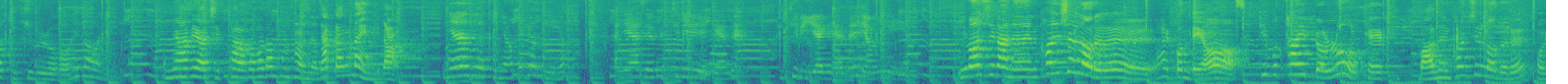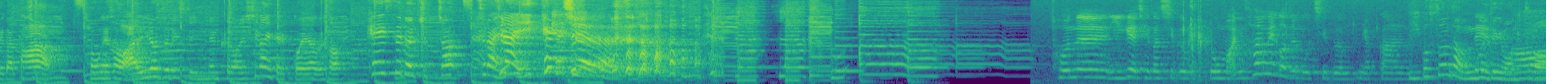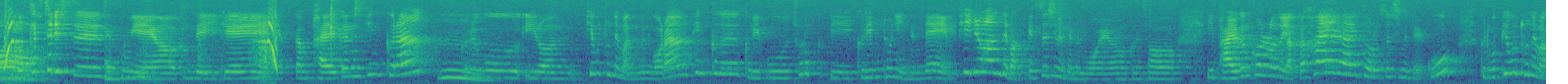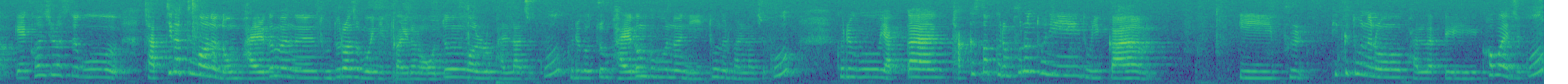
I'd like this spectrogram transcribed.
안녕하세요. 뷰티 블로거 회사원입니다. 안녕하세요. 집 팔아서 화장품 사는 여자 깡나입니다. 안녕하세요. 그냥 회견이에요. 안녕하세요. 뷰티를 얘기하는 뷰티를 이야기하는 영희예요. 이번 시간은 컨실러를 할 건데요. 피부 타입별로 이렇게 많은 컨실러들을 저희가 다 정해서 알려드릴 수 있는 그런 시간이 될 거예요. 그래서 케이스별 추천 트라이, 트라이 캐치! 제가 지금 너무 많이 사용해가지고 지금 좀 약간 이거 쓰는 사람 은근히 네. 되게 이거 많더라. 캐트리스 제품이에요. 근데 이게 약간 밝은 핑크랑 음. 그리고 이런 피부톤에 맞는 거랑 핑크 그리고 초록 이 그린 톤이 있는데 필요한 데 맞게 쓰시면 되는 거예요. 그래서 이 밝은 컬러는 약간 하이라이터로 쓰시면 되고 그리고 피부톤에 맞게 컨실러 쓰고 잡티 같은 거는 너무 밝으면은 도드라져 보이니까 이런 어두운 걸로 발라주고 그리고 좀 밝은 부분은 이 톤으로 발라주고 그리고 약간 다크서클은 푸른 톤이 도니까 이 불, 핑크 톤으로 발라 이 커버해주고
